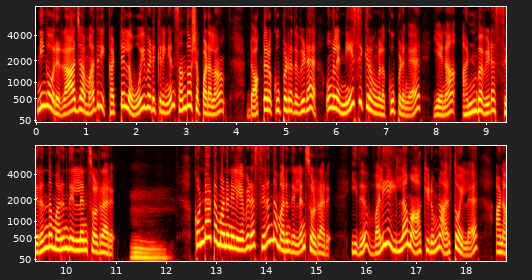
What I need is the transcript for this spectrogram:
நீங்க ஒரு ராஜா மாதிரி கட்டில்ல ஓய்வெடுக்கிறீங்கன்னு சந்தோஷப்படலாம். டாக்டரை கூப்பிடுறத விட உங்களை நேசிக்கிறவங்கள கூப்பிடுங்க. ஏன்னா அன்பை விட சிறந்த மருந்து இல்லைன்னு சொல்றாரு. கொண்டாட்ட மனநிலையை விட சிறந்த மருந்து இல்லைன்னு சொல்றாரு. இது வலிய இல்லாம ஆக்கிடும்னு அர்த்தம் இல்ல. ஆனா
